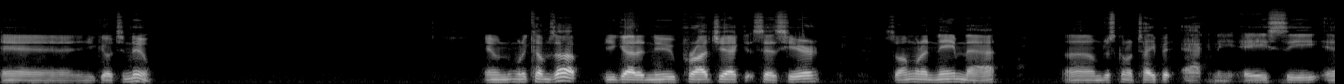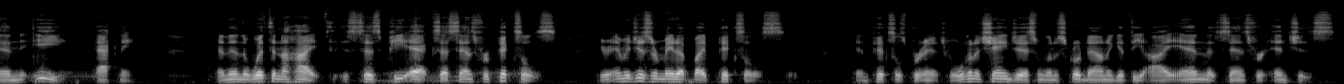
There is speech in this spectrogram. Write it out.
and you go to New. And when it comes up, you got a new project. It says here so I'm going to name that. Uh, I'm just going to type it acne, A-C-N-E, acne. And then the width and the height, it says PX, that stands for pixels. Your images are made up by pixels, in pixels per inch. But we're going to change this. I'm going to scroll down and get the IN, that stands for inches.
